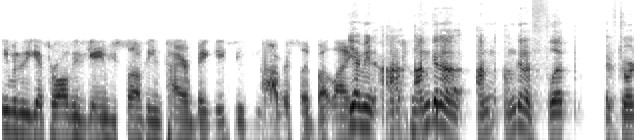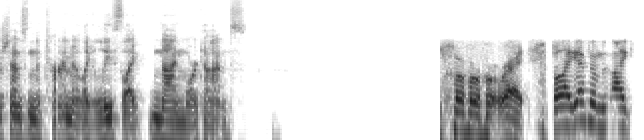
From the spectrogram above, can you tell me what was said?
even when you get through all these games, you still have the entire Big East season, obviously. But like, yeah, I mean, I, am gonna I'm I'm gonna flip if Georgetown's in the tournament like at least like nine more times. right, but I guess I'm like,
